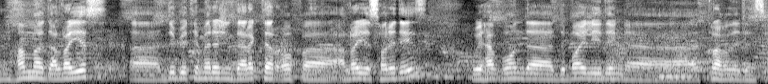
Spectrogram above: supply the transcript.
Mohamed Al Rais, uh, Deputy Managing Director of uh, Al Rais Holidays. We have won the Dubai leading uh, travel agency.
